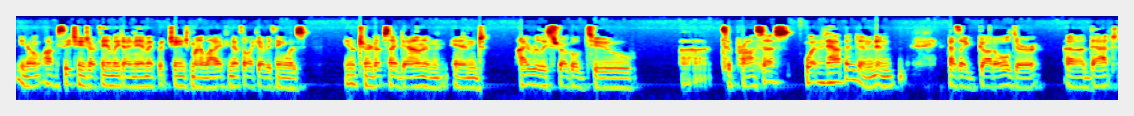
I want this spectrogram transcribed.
you know, obviously it changed our family dynamic, but changed my life. You know, I felt like everything was, you know, turned upside down, and and I really struggled to uh, to process what had happened. And and as I got older, uh, that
